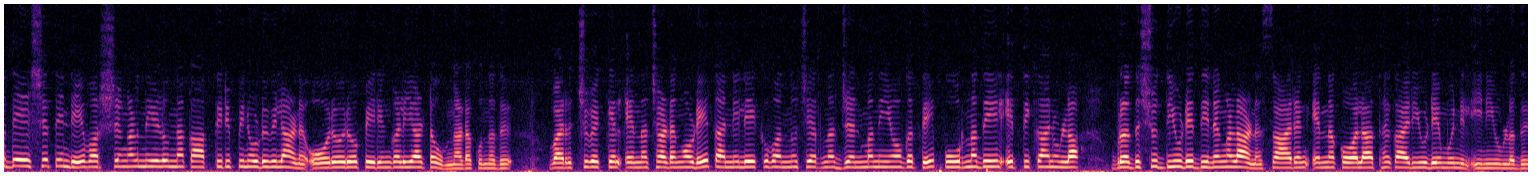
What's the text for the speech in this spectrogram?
ദേശത്തിന്റെ വർഷങ്ങൾ നീളുന്ന കാത്തിരിപ്പിനൊടുവിലാണ് ഓരോരോ പെരുങ്കളിയാട്ടവും നടക്കുന്നത്. വരച്ചുവെക്കൽ എന്ന ചടങ്ങോടെ തന്നിലേക്ക് വന്നു ചേർന്ന ജന്മനിയോഗത്തെ പൂർണതയിൽ എത്തിക്കാനുള്ള വ്രതശുദ്ധിയുടെ ദിനങ്ങളാണ് സാരംഗ് എന്ന കോലാധകാരിയുടെ മുന്നിൽ ഇനിയുള്ളത്.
